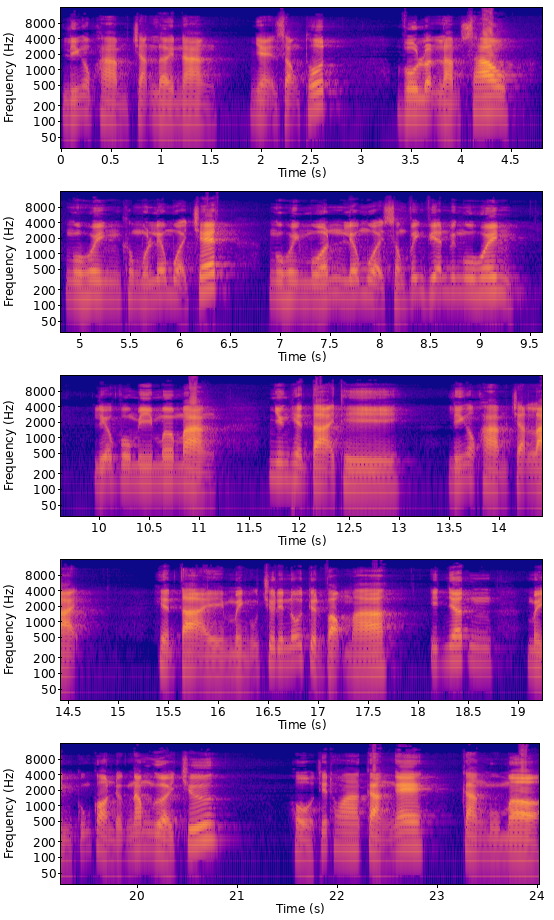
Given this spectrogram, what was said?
Lý Ngọc Hàm chặn lời nàng, nhẹ giọng thốt: "Vô luận làm sao, Ngô huynh không muốn Liễu muội chết, Ngô huynh muốn Liễu muội sống vĩnh viễn với Ngô huynh." Liễu Vô Mi mơ màng, nhưng hiện tại thì Lý Ngọc Hàm chặn lại. Hiện tại mình cũng chưa đến nỗi tuyệt vọng mà, ít nhất mình cũng còn được 5 người chứ. Hổ Thiết Hoa càng nghe càng mù mờ,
